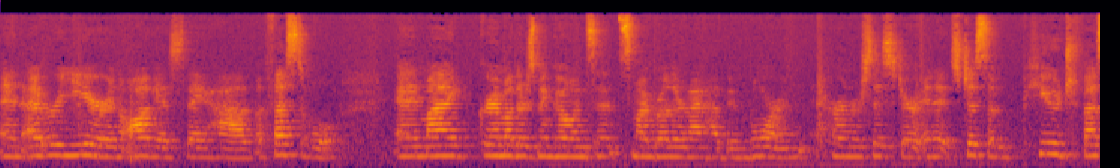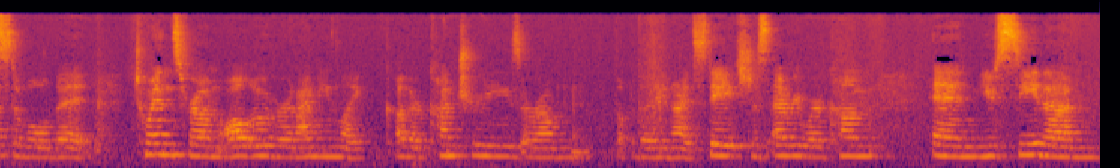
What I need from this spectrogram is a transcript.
and every year in August they have a festival. And my grandmother's been going since my brother and I have been born, her and her sister, and it's just a huge festival that twins from all over, and I mean like other countries around the, the United States, just everywhere, come and you see them,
